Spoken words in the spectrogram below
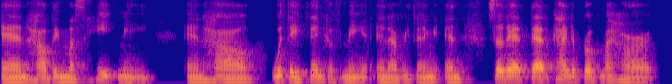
and how they must hate me and how what they think of me and everything. And so that that kind of broke my heart.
